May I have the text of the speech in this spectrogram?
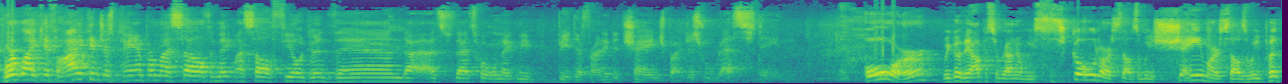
we're like, if I can just pamper myself and make myself feel good, then that's, that's what will make me be different. I need to change by just resting. Or we go the opposite route and we scold ourselves and we shame ourselves and we put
